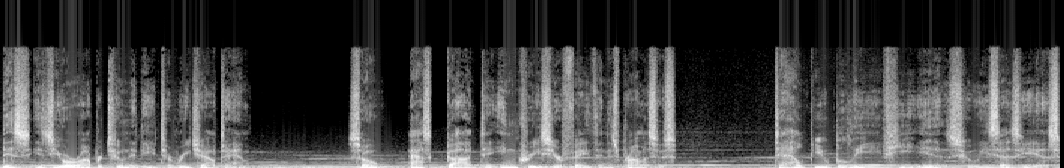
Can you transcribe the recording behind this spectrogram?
This is your opportunity to reach out to Him. So ask God to increase your faith in His promises, to help you believe He is who He says He is.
